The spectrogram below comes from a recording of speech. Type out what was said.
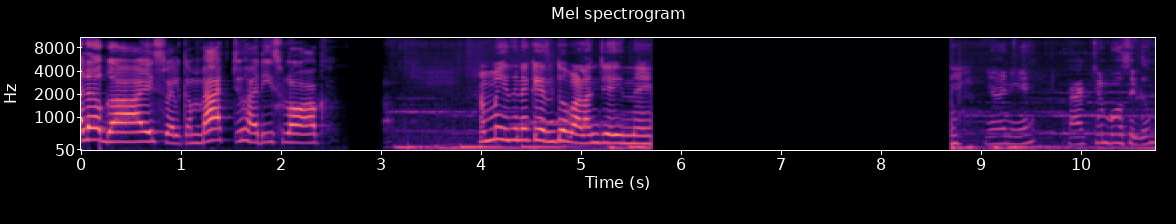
Hello guys welcome back to Haris vlog അമ്മ ഇതിനൊക്കെ എന്തോ വളം ചെയ്യുന്നേ? ഞാൻ ഫാക്ടം ബോസ് ഇടും.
